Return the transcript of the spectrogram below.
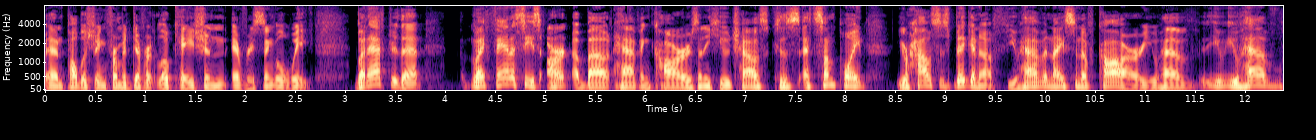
and publishing from a different location every single week. But after that, my fantasies aren't about having cars and a huge house because at some point your house is big enough. You have a nice enough car. You have you you have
